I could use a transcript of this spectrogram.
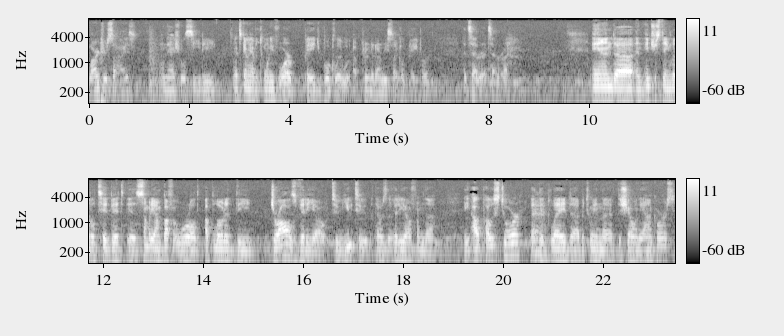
larger size on the actual CD. It's going to have a 24-page booklet uh, printed on recycled paper, etc., etc. And uh, an interesting little tidbit is somebody on Buffett World uploaded the Draws video to YouTube. That was the video from the the Outpost tour that they played uh, between the, the show and the encores.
